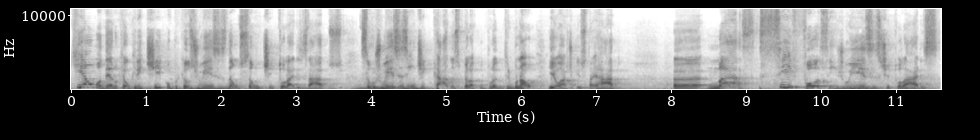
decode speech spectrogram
que é um modelo que eu critico, porque os juízes não são titularizados, são juízes indicados pela cúpula do tribunal, e eu acho que isso está errado. Uh, mas, se fossem juízes titulares,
